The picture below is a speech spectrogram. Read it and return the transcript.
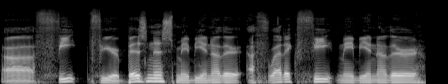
uh, feat for your business, maybe another athletic feat, maybe another,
